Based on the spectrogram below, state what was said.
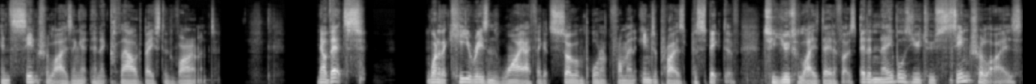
and centralizing it in a cloud-based environment. Now that's one of the key reasons why I think it's so important from an enterprise perspective to utilize data flows. It enables you to centralize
